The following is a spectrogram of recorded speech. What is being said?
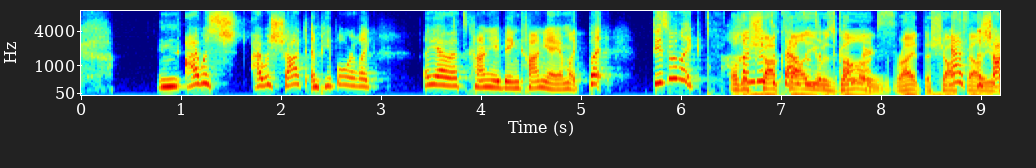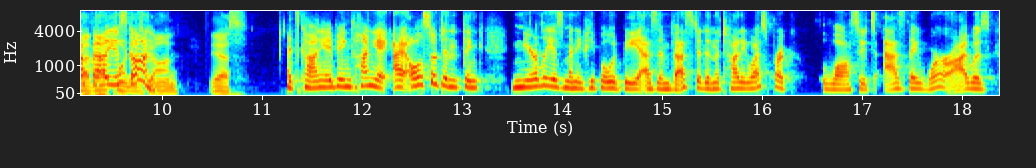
I was I was shocked and people were like, "Oh yeah, that's Kanye being Kanye." I'm like, "But these are like Oh, the shock value is gone, right? The shock yes, value the shock value is gone. is gone. Yes it's Kanye being Kanye. I also didn't think nearly as many people would be as invested in the Tati Westbrook lawsuits as they were. I was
